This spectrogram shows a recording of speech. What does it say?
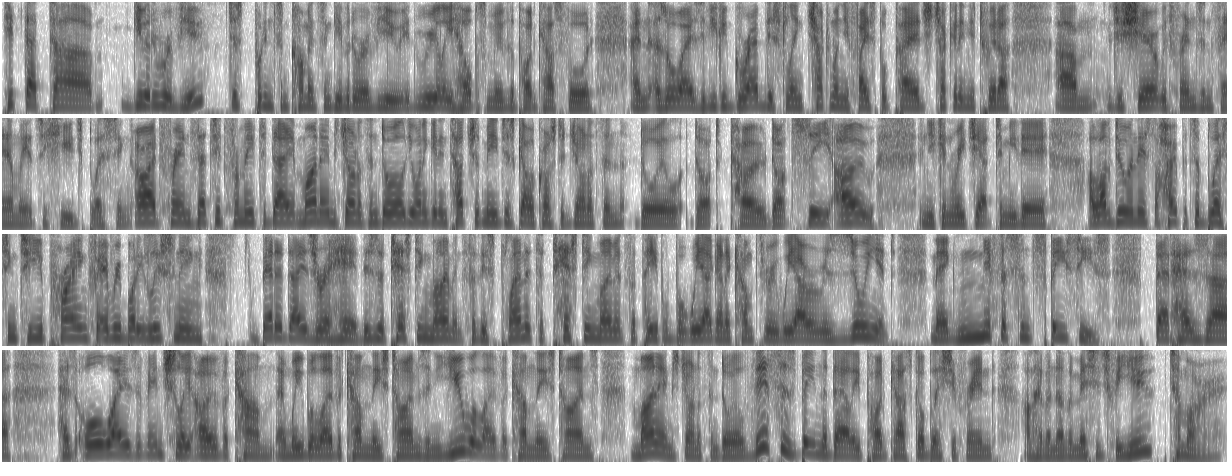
hit that, uh, give it a review just put in some comments and give it a review. It really helps move the podcast forward. And as always, if you could grab this link, chuck it on your Facebook page, chuck it in your Twitter, um, just share it with friends and family. It's a huge blessing. All right, friends, that's it from me today. My name's Jonathan Doyle. You want to get in touch with me, just go across to jonathandoyle.co.co and you can reach out to me there. I love doing this. I hope it's a blessing to you. Praying for everybody listening better days are ahead. This is a testing moment for this planet. It's a testing moment for people, but we are going to come through. We are a resilient, magnificent species that has. Uh, has always eventually overcome, and we will overcome these times, and you will overcome these times. My name's Jonathan Doyle. This has been the Daily Podcast. God bless you, friend. I'll have another message for you tomorrow.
